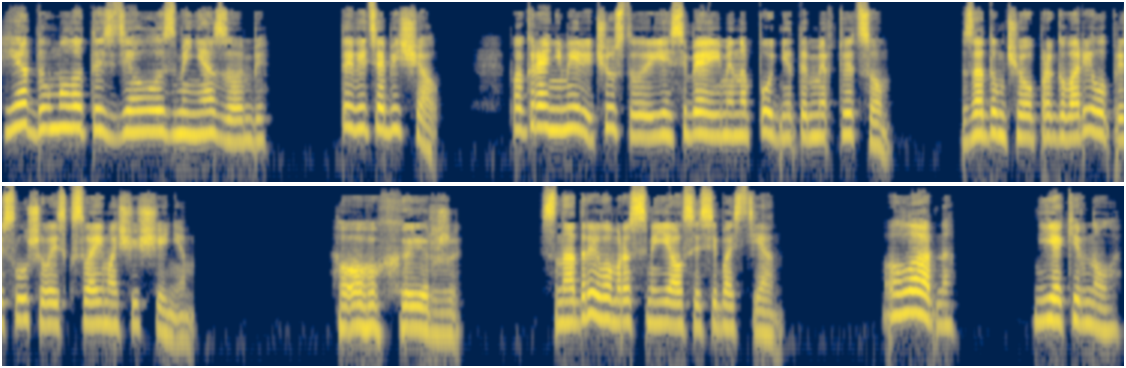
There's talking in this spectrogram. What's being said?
Я думала, ты сделал из меня зомби. Ты ведь обещал. По крайней мере, чувствую я себя именно поднятым мертвецом. Задумчиво проговорила, прислушиваясь к своим ощущениям. Ох, Иржи! С надрывом рассмеялся Себастьян. Ладно, я кивнула.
